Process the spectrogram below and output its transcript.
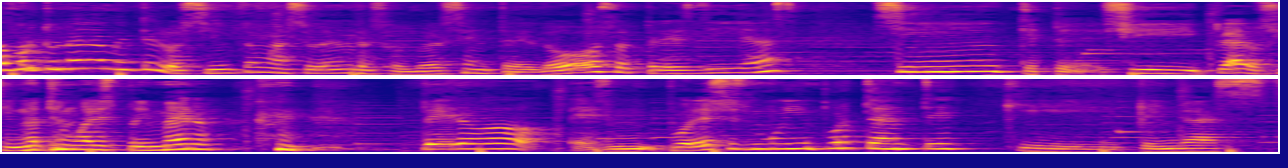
Afortunadamente los síntomas suelen resolverse entre dos o tres días sin que te, si, claro, si no te mueres primero. Pero por eso es muy importante que tengas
